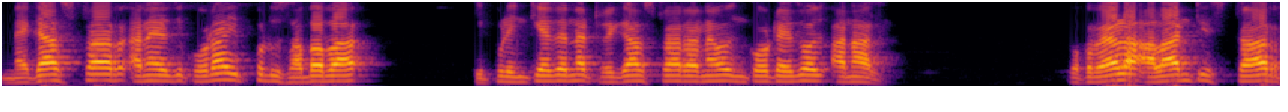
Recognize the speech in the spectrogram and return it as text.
మెగాస్టార్ అనేది కూడా ఇప్పుడు సబబా. ఇప్పుడు ఇంకేదైనా ట్రిగా స్టార్ అనో ఇంకోటి ఏదో అనాలి. ఒకవేళ అలాంటి స్టార్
